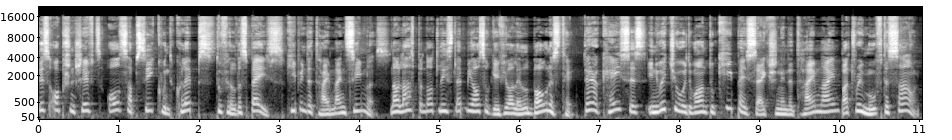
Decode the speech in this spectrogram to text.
This option shifts all subsequent clips to fill the space, keeping the timeline seamless. Now last but not least, let me also give you a little bonus tip. There are cases in which you would want to keep a section in the timeline but remove the sound.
